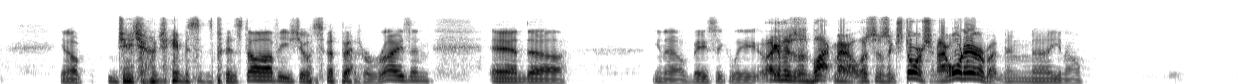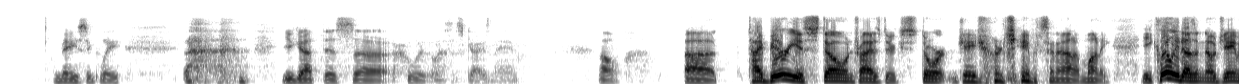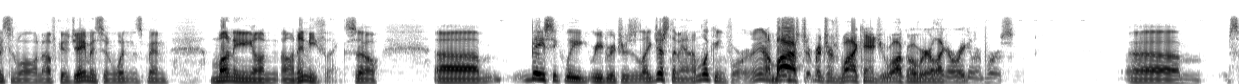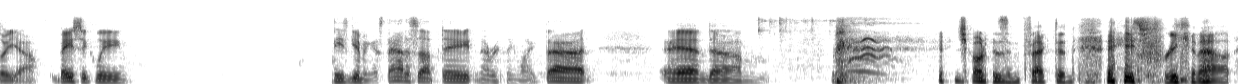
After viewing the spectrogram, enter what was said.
You know J. Jonah Jameson's pissed off. He shows up at Horizon and uh, you know basically like this is blackmail. This is extortion. I won't of it. And uh, you know basically you got this. Uh, who was this guy's name? Oh, uh, Tiberius Stone tries to extort J. Jonah Jameson out of money. He clearly doesn't know Jameson well enough because Jameson wouldn't spend money on on anything. So. Um, basically, Reed Richards is like, just the man I'm looking for. You know, Blaster Richards, why can't you walk over here like a regular person? Um, so yeah, basically, he's giving a status update and everything like that and um, Jonah's infected and he's freaking out.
